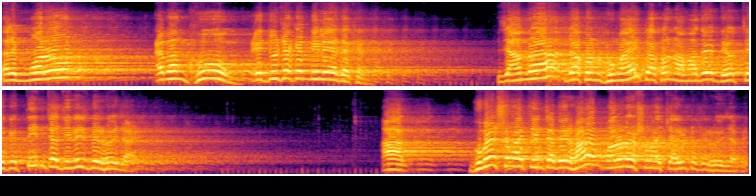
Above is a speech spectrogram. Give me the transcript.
তাহলে মরণ এবং ঘুম, এই দুটাকে মিলিয়ে দেখেন। যে আমরা যখন ঘুমাই, তখন আমাদের দেহ থেকে তিনটা জিনিস বের হয়ে যায়। আর ঘুমের সময় তিনটা বের হয়, মরণের সময় চারুটা বের হয়ে যাবে।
